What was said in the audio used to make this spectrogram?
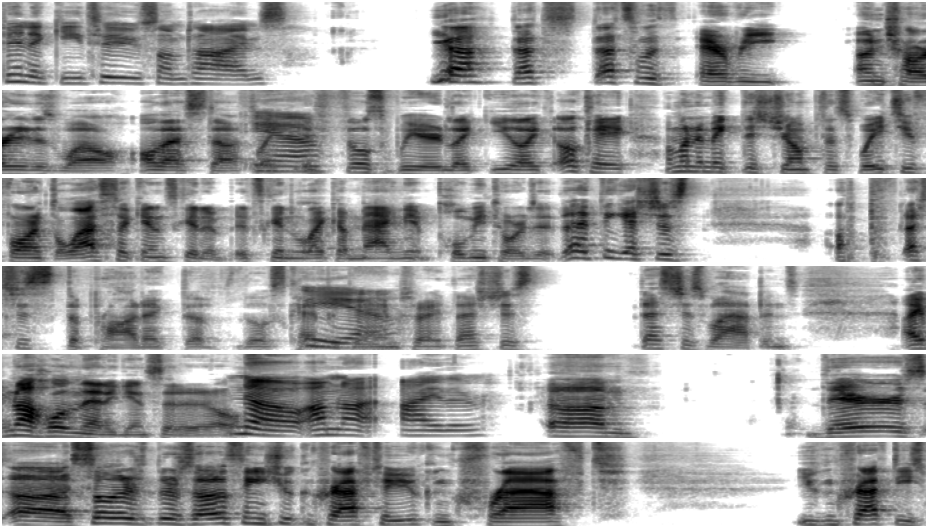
finicky too sometimes. Yeah, that's that's with every Uncharted as well. All that stuff. Like Yeah. it feels weird. Like you're like, okay, I'm gonna make this jump that's way too far. At the last second, it's gonna it's gonna like a magnet pull me towards it. I think that's just a, that's just the product of those kind Yeah. of games, right? That's just that's just what happens. I'm not holding that against it at all. No, I'm not either. Um, there's uh, so there's there's other things you can craft too. You can craft, you can craft these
